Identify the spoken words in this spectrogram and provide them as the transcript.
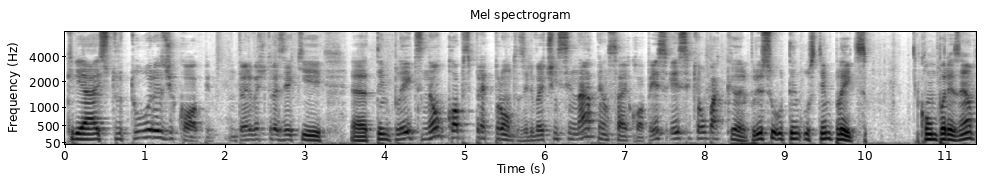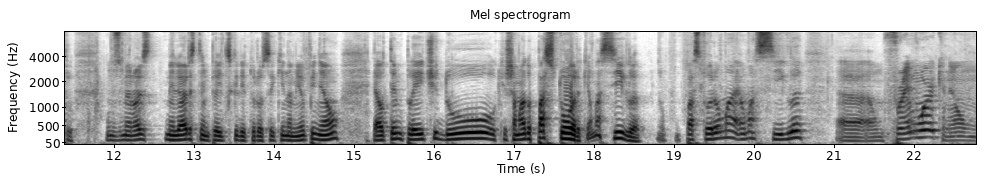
criar estruturas de copy. Então ele vai te trazer aqui uh, templates, não copies pré-prontas, ele vai te ensinar a pensar em copy. Esse, esse que é o bacana. Por isso tem, os templates. Como, por exemplo, um dos melhores, melhores templates que ele trouxe aqui, na minha opinião, é o template do que é chamado Pastor, que é uma sigla. O Pastor é uma, é uma sigla, uh, um framework, né, um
